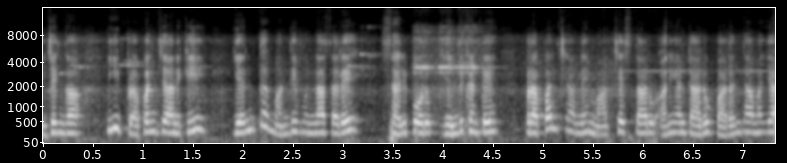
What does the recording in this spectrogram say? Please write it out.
నిజంగా ఈ ప్రపంచానికి ఎంతమంది ఉన్నా సరే సరిపోరు. ఎందుకంటే ప్రపంచాన్నే మార్చేస్తారు అని అంటారు పరంధామయ్య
